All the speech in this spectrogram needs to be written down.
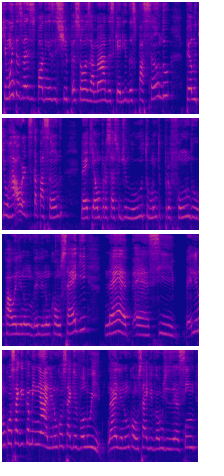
que muitas vezes podem existir pessoas amadas, queridas, passando pelo que o Howard está passando, né, que é um processo de luto muito profundo, o qual ele não, ele não consegue né, é, se ele não consegue caminhar, ele não consegue evoluir, né? Ele não consegue, vamos dizer assim,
